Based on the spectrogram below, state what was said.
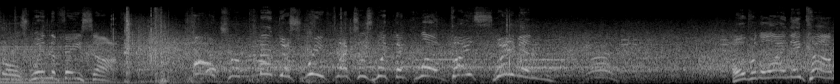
Capitals win the faceoff. Oh, tremendous reflexes with the glove by Swayman. Over the line they come.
